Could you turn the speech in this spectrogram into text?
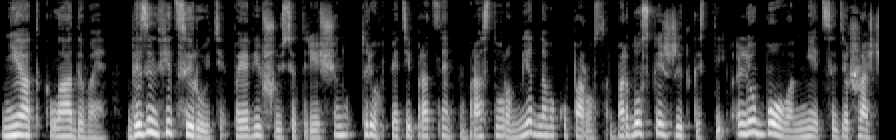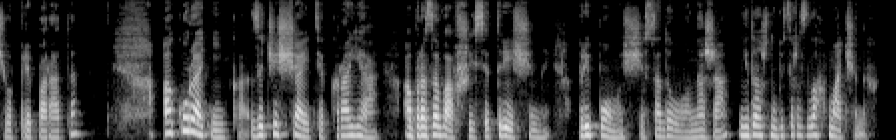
не откладывая, Дезинфицируйте появившуюся трещину 3-5% раствором медного купороса, бордоской жидкости, любого медь содержащего препарата. Аккуратненько зачищайте края образовавшиеся трещины при помощи садового ножа, не должно быть разлохмаченных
